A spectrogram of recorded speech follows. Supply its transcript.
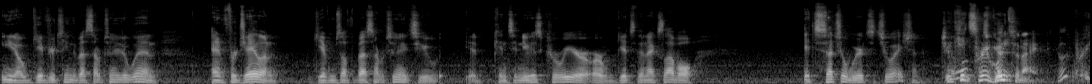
you know give your team the best opportunity to win, and for Jalen, give himself the best opportunity to uh, continue his career or get to the next level. It's such a weird situation. Jalen looked pretty 20 good tonight. He looked pretty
